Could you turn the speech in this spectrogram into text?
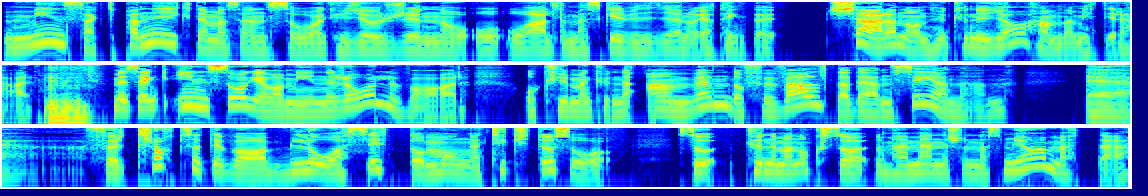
minst sagt panik när man sen såg hur juryn och, och, och allt de här skriverierna och jag tänkte kära någon, hur kunde jag hamna mitt i det här? Mm. Men sen insåg jag vad min roll var och hur man kunde använda och förvalta den scenen. Eh, för trots att det var blåsigt och många tyckte och så, så kunde man också, de här människorna som jag mötte,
